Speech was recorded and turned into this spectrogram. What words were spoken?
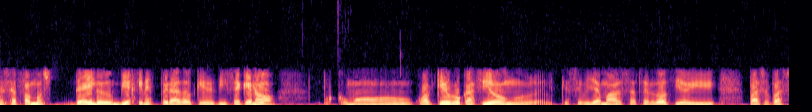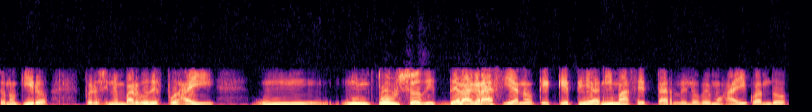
esa famosa, de ahí lo de un viaje inesperado, que dice que no, pues como cualquier vocación que se llama al sacerdocio y paso a paso no quiero, pero sin embargo después hay un, impulso de, la gracia ¿no? que, que te anima a aceptarlo y lo vemos ahí cuando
